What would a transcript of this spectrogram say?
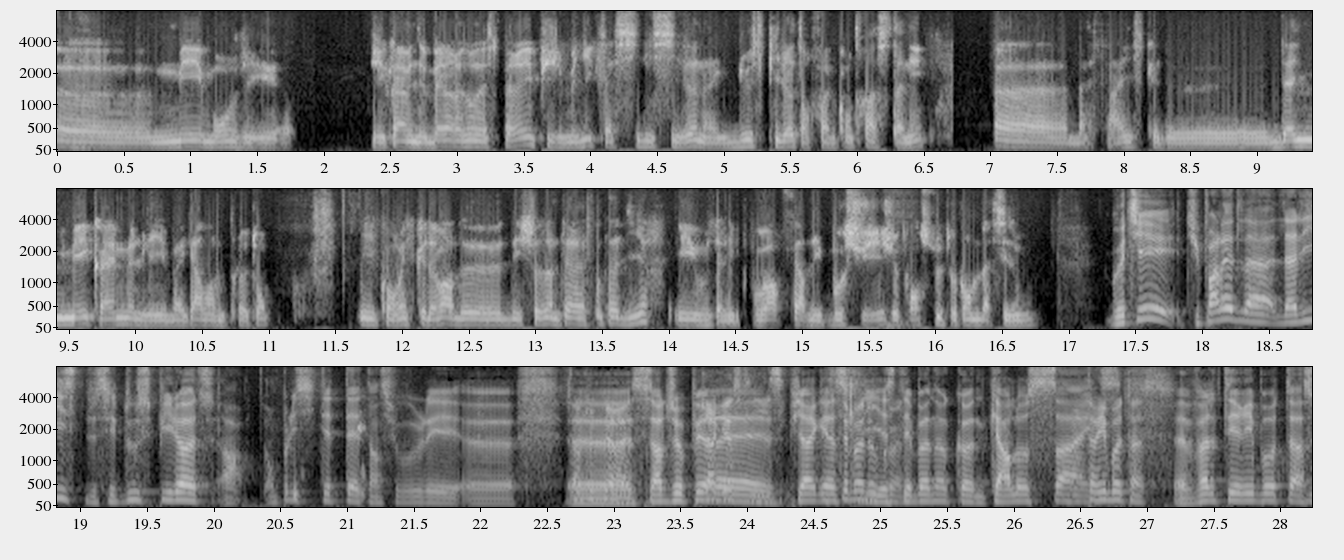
Euh, mais bon, j'ai j'ai quand même de belles raisons d'espérer. Et puis je me dis que la silly season avec 12 pilotes en fin de contrat cette année, bah, ça risque d'animer quand même les bagarres dans le peloton et qu'on risque d'avoir de- des choses intéressantes à dire. Et vous allez pouvoir faire des beaux sujets, je pense, tout au long de la saison. Gauthier, tu parlais de la, de la liste de ces 12 pilotes. Alors, on peut les citer de tête hein, si vous voulez. Euh, Sergio euh, Pérez, Sergio Pierre Gasly, Pierre Gasly, Esteban Ocon. Esteban Ocon, Carlos Sainz, Valtteri Bottas. euh, Valtteri Bottas,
